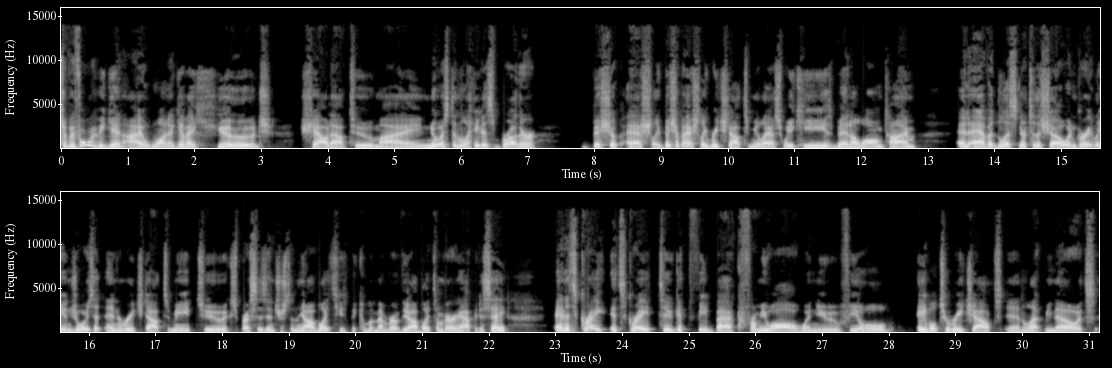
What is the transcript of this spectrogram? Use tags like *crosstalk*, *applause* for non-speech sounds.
So before we begin, I want to give a huge shout out to my newest and *laughs* latest brother, Bishop Ashley. Bishop Ashley reached out to me last week. He has been a long time an avid listener to the show and greatly enjoys it and reached out to me to express his interest in the Oblates. He's become a member of the Oblates, I'm very happy to say. And it's great. It's great to get feedback from you all when you feel able to reach out and let me know. It's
